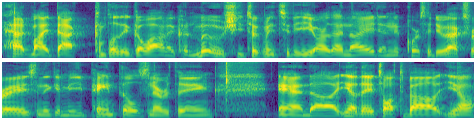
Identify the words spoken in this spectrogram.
had my back completely go out and I couldn't move, she took me to the ER that night, and of course they do X-rays and they give me pain pills and everything. And uh, you know, they talked about you know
